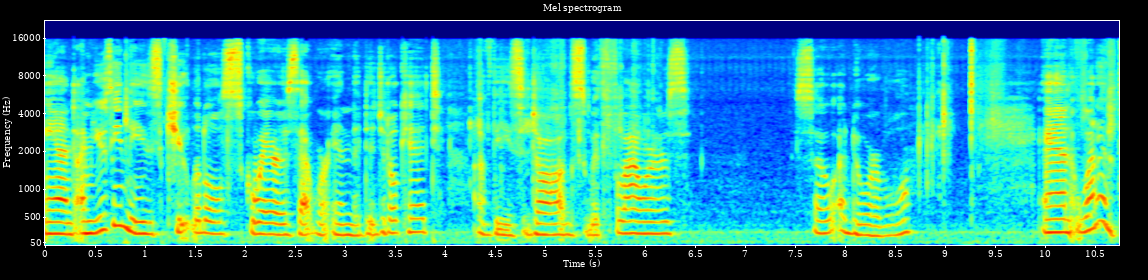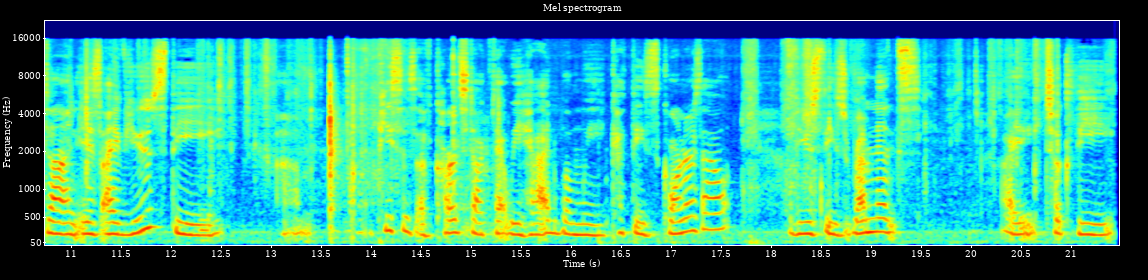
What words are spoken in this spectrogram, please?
And I'm using these cute little squares that were in the digital kit of these dogs with flowers. So adorable. And what I've done is I've used the um, pieces of cardstock that we had when we cut these corners out. I've used these remnants I took the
